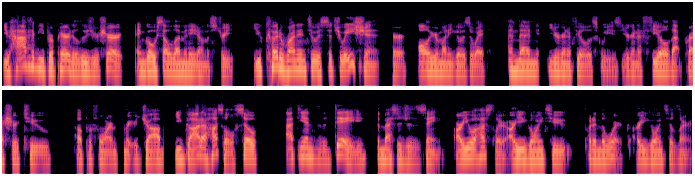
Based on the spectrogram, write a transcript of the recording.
You have to be prepared to lose your shirt and go sell lemonade on the street. You could run into a situation where all your money goes away and then you're going to feel the squeeze. You're going to feel that pressure to outperform at your job. You got to hustle. So at the end of the day, the message is the same. Are you a hustler? Are you going to put in the work? Are you going to learn?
